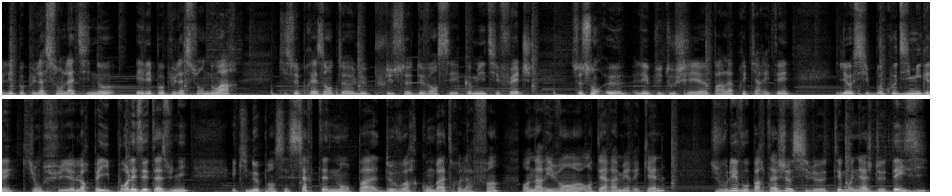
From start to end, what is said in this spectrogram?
les populations latino et les populations noires qui se présentent le plus devant ces community fridge. Ce sont eux les plus touchés par la précarité. Il y a aussi beaucoup d'immigrés qui ont fui leur pays pour les États-Unis et qui ne pensaient certainement pas devoir combattre la faim en arrivant en terre américaine. Je voulais vous partager aussi le témoignage de Daisy.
